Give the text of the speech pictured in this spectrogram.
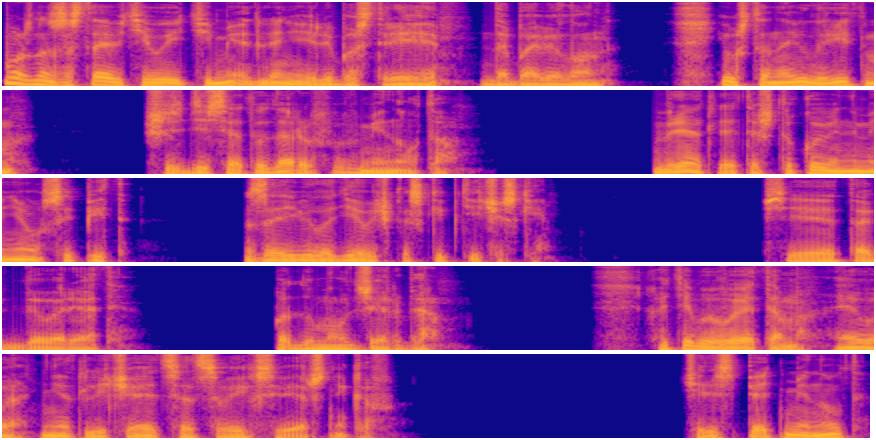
«Можно заставить его идти медленнее или быстрее», — добавил он, и установил ритм 60 ударов в минуту. «Вряд ли эта штуковина меня усыпит», — заявила девочка скептически. «Все так говорят», — подумал Джербер. «Хотя бы в этом Эва не отличается от своих сверстников». Через пять минут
